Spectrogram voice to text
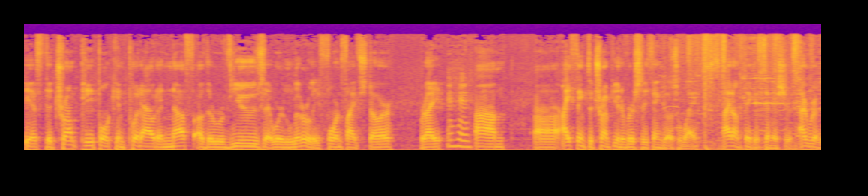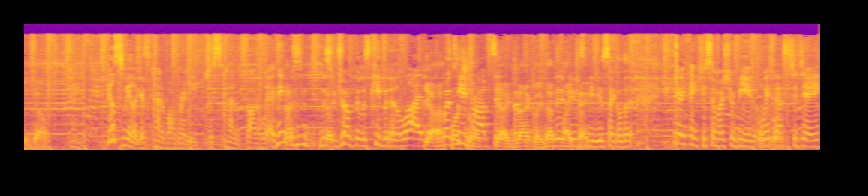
if the Trump people can put out enough of the reviews that were literally four and five star, right? Um, uh, I think the Trump University thing goes away. I don't think it's an issue. I really don't. Feels to me like it's kind of already just kind of gone away. I think it was Mr. that's- Trump that was keeping it alive. Yeah, and once he unfortunately. drops it, Yeah, exactly. That's the my news take. media cycle. does- Barry, thank you so much for being with course. us today.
